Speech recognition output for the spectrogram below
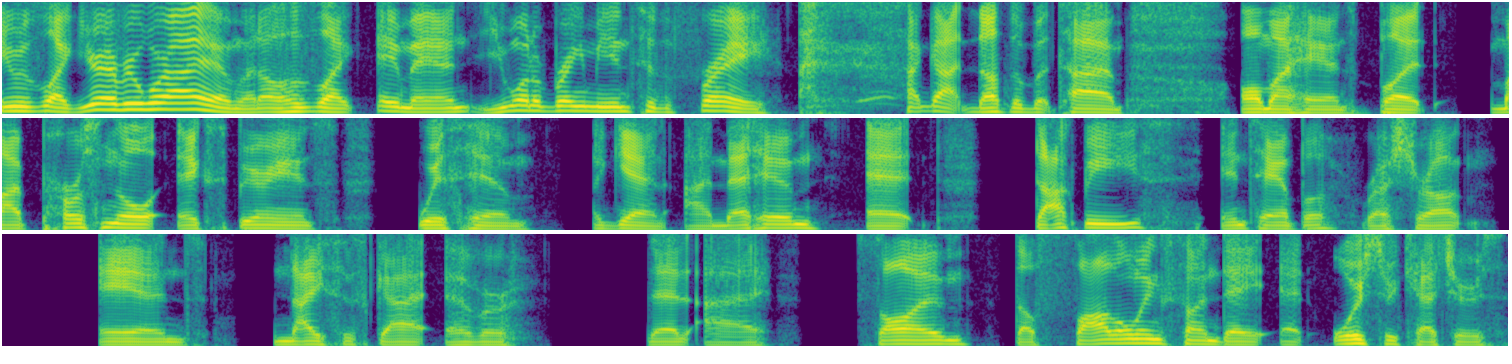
he was like, You're everywhere I am. And I was like, Hey, man, you want to bring me into the fray? I got nothing but time on my hands. But my personal experience with him, again, I met him at Doc B's in Tampa restaurant and nicest guy ever. Then I saw him the following Sunday at Oyster Catchers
